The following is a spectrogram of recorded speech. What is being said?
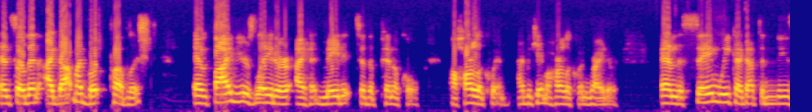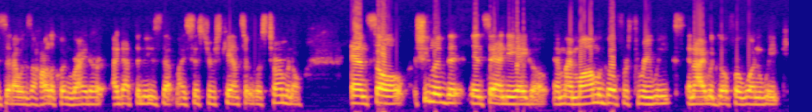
And so then I got my book published, and five years later, I had made it to the pinnacle, a Harlequin. I became a Harlequin writer. And the same week I got the news that I was a Harlequin writer, I got the news that my sister's cancer was terminal. And so she lived in San Diego, and my mom would go for three weeks, and I would go for one week.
